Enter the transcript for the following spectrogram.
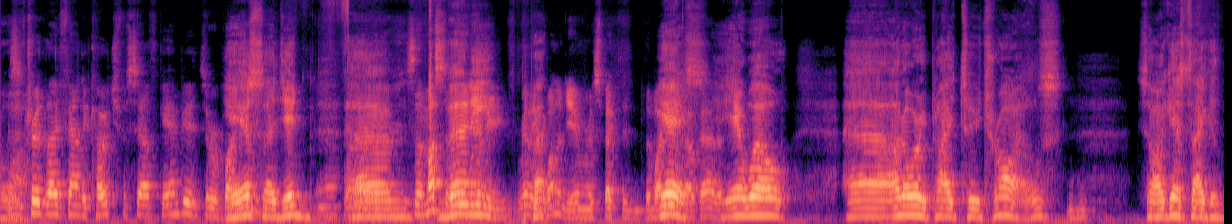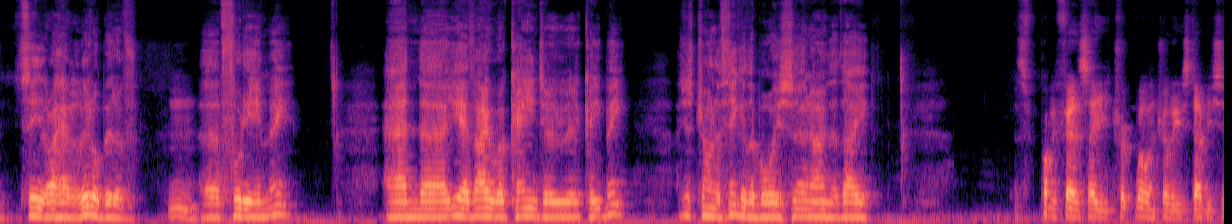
Yeah. For a Is while. it true that they found a coach for South Gambier to replace you? Yes, you? they did. Yeah. Um, so they must have Bernie, really, really but- wanted you and respected the way you Yes, go about it. yeah. Well, uh, I'd already played two trials, Mhm. so I guess they could see that I had a little bit of Mm. uh, footy in me. And uh, yeah, they were keen to uh, keep me. I'm just trying to think of the boys' surname that they. It's probably fair to say you tr- well and truly established,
